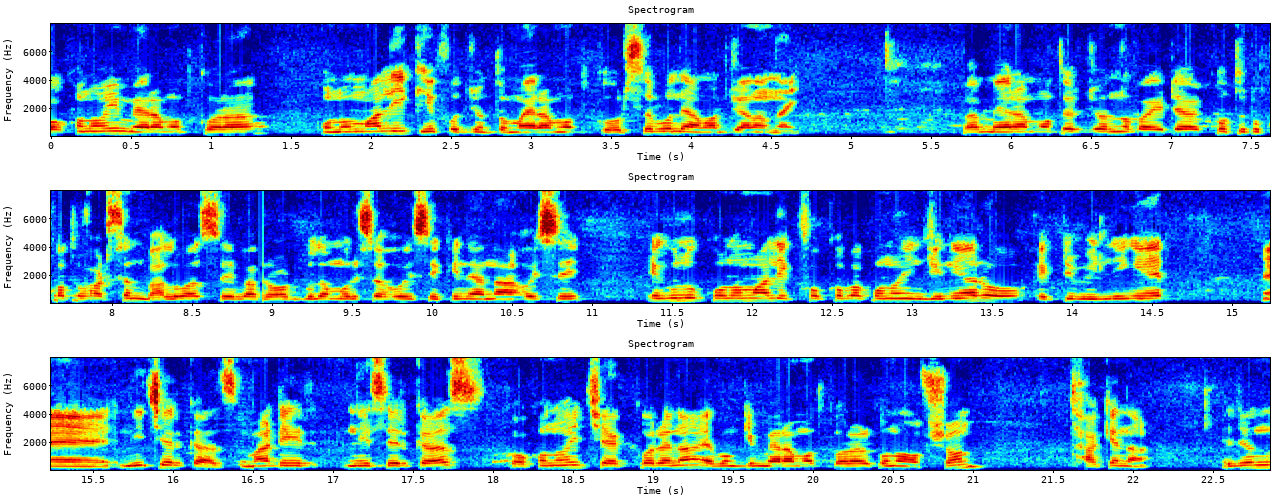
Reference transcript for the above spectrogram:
কখনোই মেরামত করা কোনো মালিক এ পর্যন্ত মেরামত করছে বলে আমার জানা নাই। বা মেরামতের জন্য বা এটা কতটুকু কত পার্সেন্ট ভালো আছে বা রডগুলো মরিচা হয়েছে কিনা না হয়েছে এগুলো কোনো মালিক পক্ষ বা কোনো ইঞ্জিনিয়ারও একটি বিল্ডিং এর আহ, নিচের কাজ, মাটির নিচের কাজ কখনোই চেক করে না এবং কি মেরামত করার কোনো অপশন থাকে না। এজন্য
